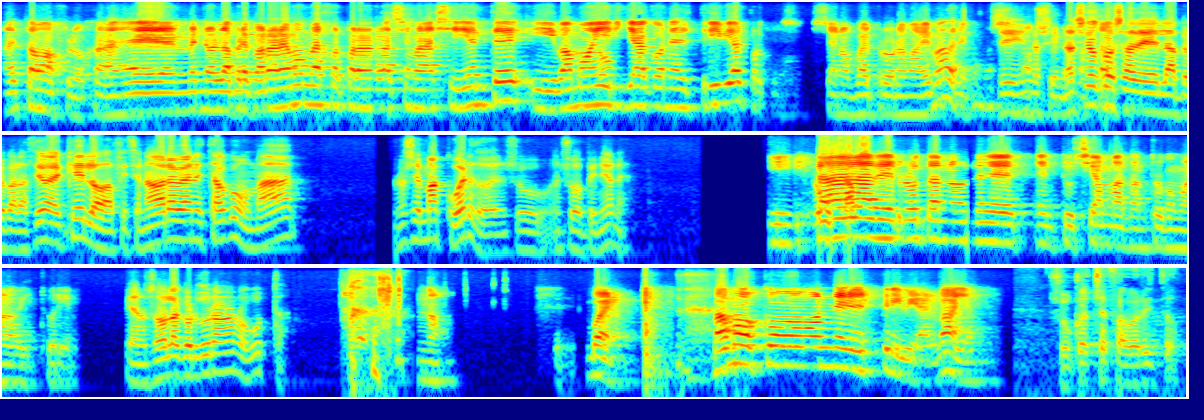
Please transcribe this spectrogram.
Está más floja. Eh, nos la prepararemos mejor para la semana siguiente y vamos a ir ya con el trivial porque se nos va el programa de madre. como Sí, no, ha sido cosa de la preparación. Es que los aficionados árabes han estado como más. No sé, más cuerdos en, su, en sus opiniones. Y cada la derrota no les entusiasma tanto como la victoria. Y a nosotros la cordura no nos gusta. No. Bueno, vamos con el trivial, vaya. ¿Su coche favorito?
